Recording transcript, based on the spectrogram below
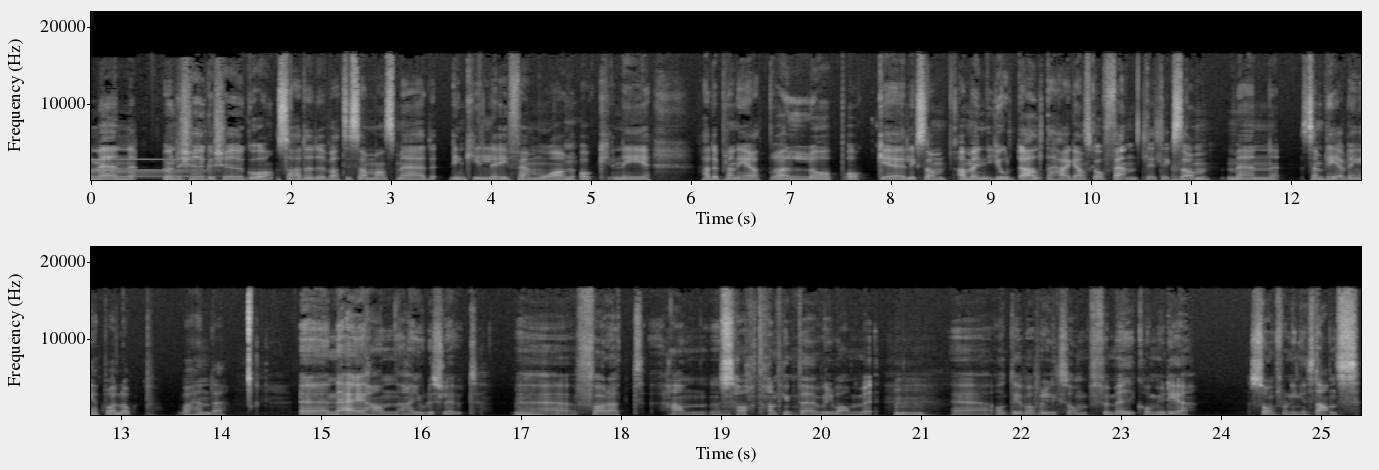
Men under 2020 så hade du varit tillsammans med din kille i fem år och ni hade planerat bröllop och eh, liksom, ja, men gjorde allt det här ganska offentligt. Liksom. Mm. Men sen blev det inget bröllop. Vad hände? Eh, nej, han, han gjorde slut. Mm. Eh, för att han sa att han inte vill vara med mig. Mm. Eh, och det var väl liksom, för mig kom ju det som från ingenstans.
